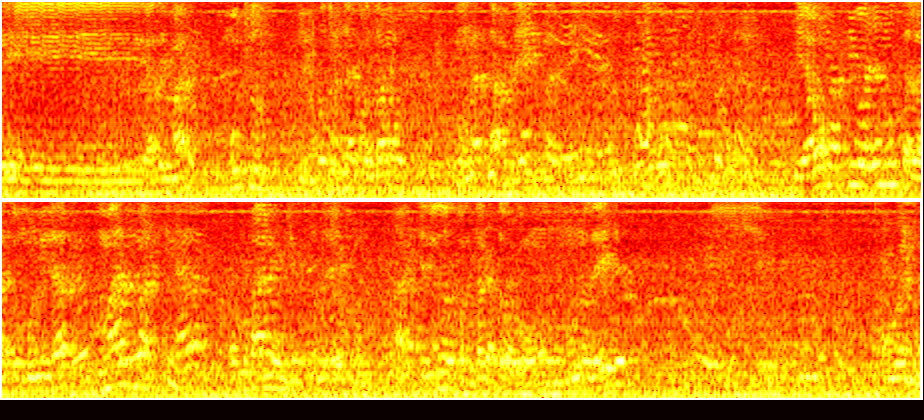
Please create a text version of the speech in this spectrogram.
que además muchos de nosotros ya contamos con una tableta, con un dispositivo. Y aún así vayamos a la comunidad más marginada, saben que es un teléfono, han tenido contacto con uno de ellos. Y bueno,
